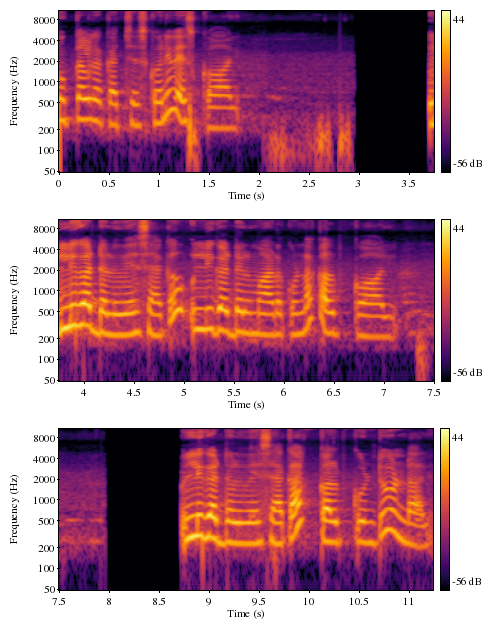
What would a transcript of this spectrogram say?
ముక్కలుగా కట్ చేసుకొని వేసుకోవాలి. ఉల్లిగడ్డలు వేశాక ఉల్లిగడ్డలు మాడకుండా కలుపుకోవాలి. ఉల్లిగడ్డలు వేశాక కలుపుకుంటూ ఉండాలి.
